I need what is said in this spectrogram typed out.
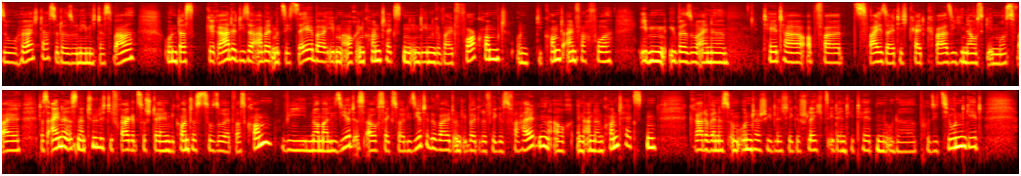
So höre ich das oder so nehme ich das wahr. Und dass gerade diese Arbeit mit sich selber eben auch in Kontexten, in denen Gewalt vorkommt, und die kommt einfach vor, eben über so eine Täter-Opfer-Zweiseitigkeit quasi hinausgehen muss. Weil das eine ist natürlich die Frage zu stellen, wie konnte es zu so etwas kommen? Wie normalisiert ist auch sexualisierte Gewalt und übergriffiges Verhalten, auch in anderen Kontexten, gerade wenn es um unterschiedliche Geschlechtsidentitäten oder Positionen geht.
